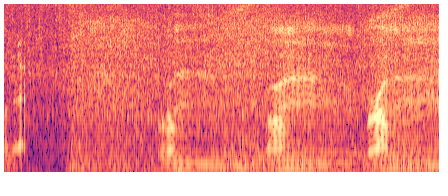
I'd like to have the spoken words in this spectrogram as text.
Look at it. Brum, brum, brum.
